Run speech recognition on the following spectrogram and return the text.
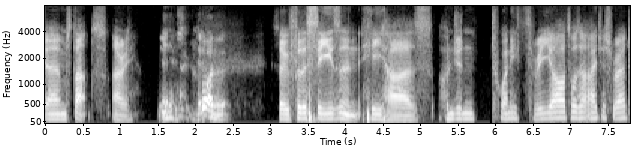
um, stats, Ari? Yeah, Yeah, go on. So for the season, he has 123 yards. Was it I just read?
